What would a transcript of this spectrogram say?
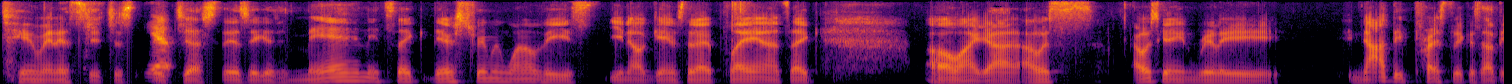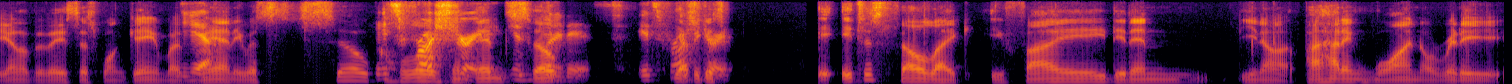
two minutes to just yep. adjust this because man, it's like they're streaming one of these, you know, games that I play, and it's like, oh my god, I was, I was getting really not depressed because at the end of the day it's just one game, but yeah. man, it was so it's close frustrating, and, and is so, what it is. It's frustrating. Yeah, because it, it just felt like if I didn't, you know, if I hadn't won already,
